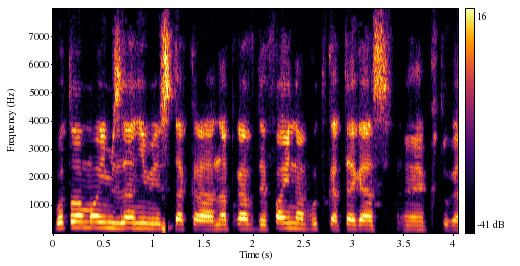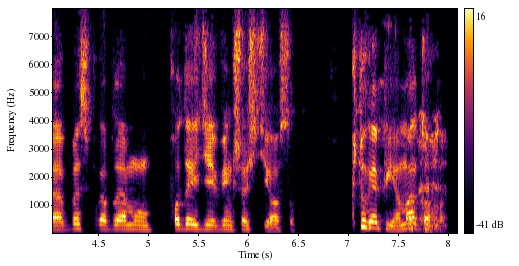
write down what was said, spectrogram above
bo to moim zdaniem jest taka naprawdę fajna wódka teraz, e, która bez problemu podejdzie większości osób, które piją alkohol. Okay.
